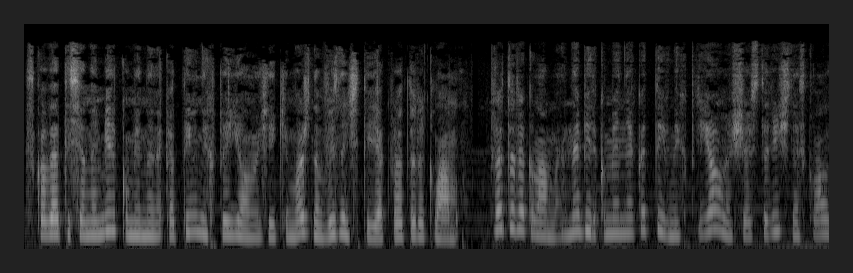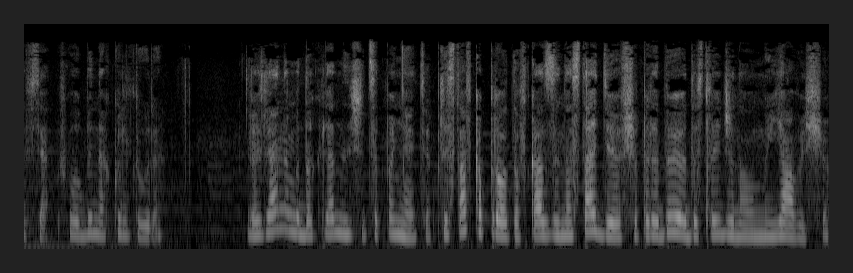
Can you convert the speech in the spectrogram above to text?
складатися набір комунікативних прийомів, які можна визначити як протирекламу. Протиреклама набір комунікативних прийомів, що історично склався в глибинах культури. Розглянемо докладніше це поняття. Приставка прото вказує на стадію, що передує дослідженому явищу.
